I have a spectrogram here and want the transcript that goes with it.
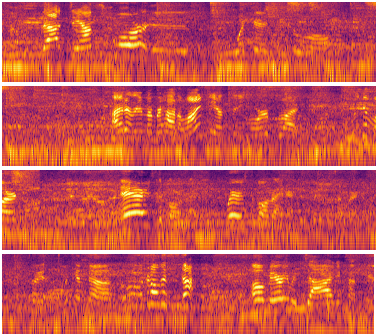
Awesome. That dance floor is wicked cool. I don't remember how to line dance anymore, but we can learn. There's the bull rider. Where's the bull rider? Somewhere. So yeah, can, uh, oh, look at all this stuff. Oh, Mary would die to come here.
